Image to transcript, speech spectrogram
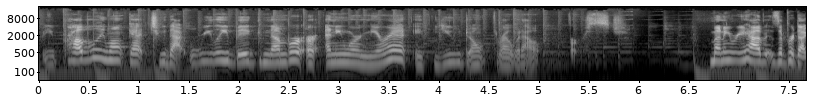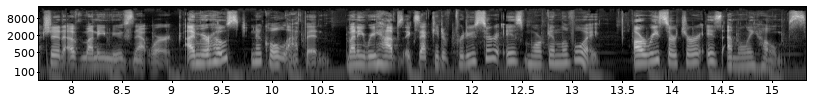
but you probably won't get to that really big number or anywhere near it if you don't throw it out first. Money Rehab is a production of Money News Network. I'm your host, Nicole Lapin. Money Rehab's executive producer is Morgan Lavoie. Our researcher is Emily Holmes.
